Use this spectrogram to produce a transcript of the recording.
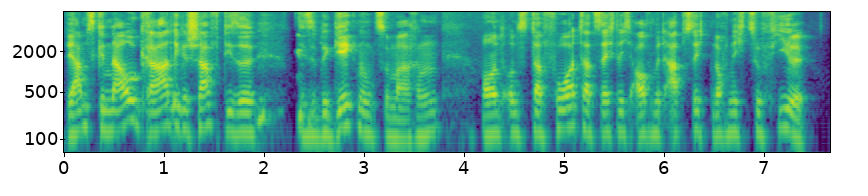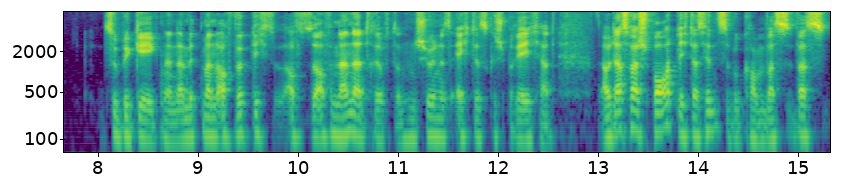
Wir haben es genau gerade geschafft, diese, diese Begegnung zu machen und uns davor tatsächlich auch mit Absicht noch nicht zu viel zu begegnen, damit man auch wirklich auf, so aufeinander trifft und ein schönes, echtes Gespräch hat. Aber das war sportlich, das hinzubekommen, was, was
